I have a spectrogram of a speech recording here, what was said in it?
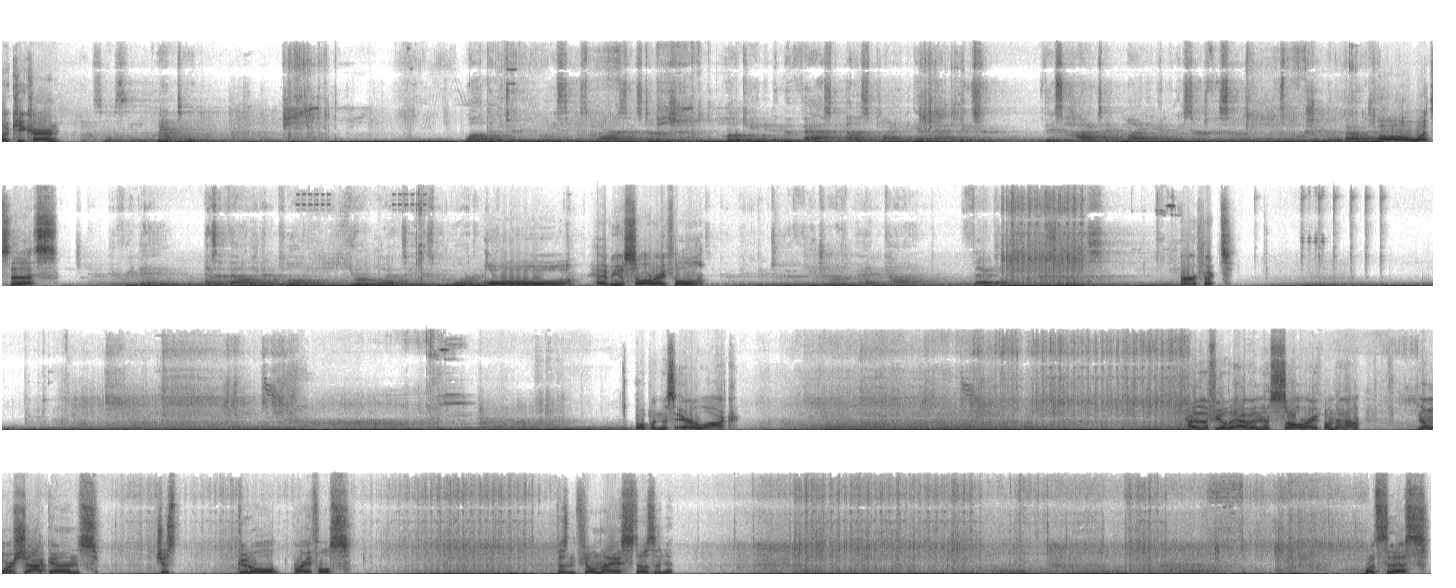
Yellow key card. Access granted. Welcome to the UAC's Mars installation, located in the vast Hellas Plain impact basin. This high-tech mining and research facility is pushing the boundaries Oh, what's this? each and every day. As a valued employee, your loyalty is more than Oh, heavy assault rifle. a commitment to the future of mankind. Thank you for your service. Perfect. Open this airlock. How does it feel to have an assault rifle now? No more shotguns, just good old rifles. Doesn't feel nice, doesn't it? What's this?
